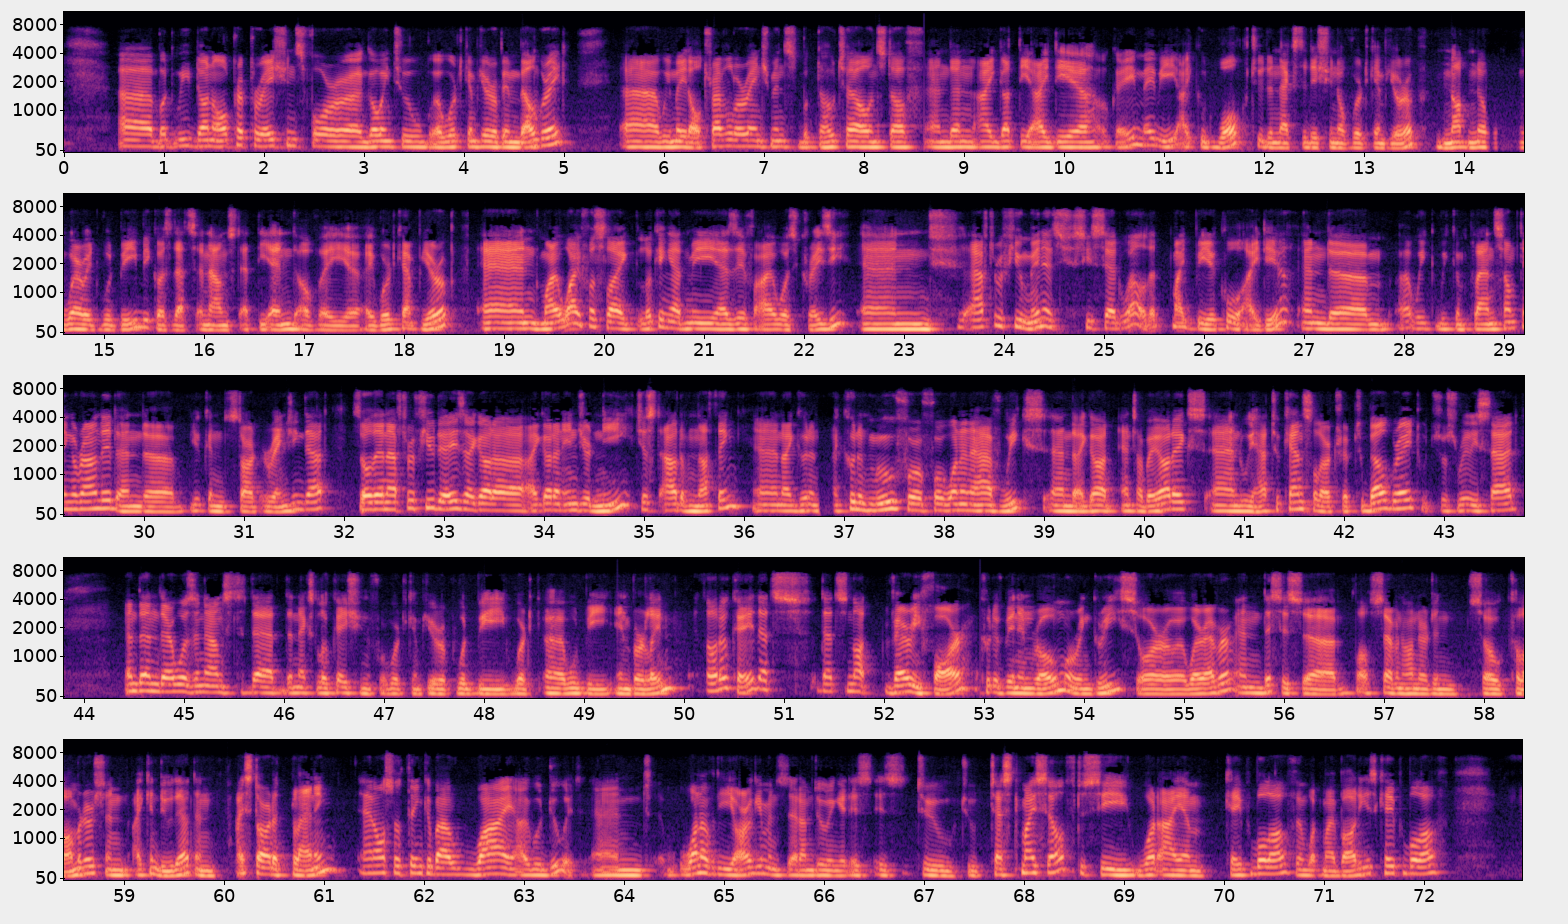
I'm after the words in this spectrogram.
Uh, but we've done all preparations for uh, going to uh, WordCamp Europe in Belgrade. Uh, we made all travel arrangements, booked the hotel and stuff, and then I got the idea. Okay, maybe I could walk to the next edition of WordCamp Europe, not knowing where it would be because that's announced at the end of a, uh, a WordCamp Europe. And my wife was like looking at me as if I was crazy. And after a few minutes, she said, "Well, that might be a cool idea, and um, uh, we we can plan something around it, and uh, you can start arranging that." So then, after a few days, I got a I got an injured knee just out of nothing, and I couldn't I couldn't move for for one and a half weeks, and I got antibiotics, and we had to cancel our trip to Belgrade, which was really sad. And then there was announced that the next location for WordCamp Europe would be uh, would be in Berlin. I thought, okay, that's that's not very far. Could have been in Rome or in Greece or uh, wherever. And this is uh, well 700 and so kilometers, and I can do that. And I started planning and also think about why I would do it. And one of the arguments that I'm doing it is is to to test myself to see what I am capable of and what my body is capable of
